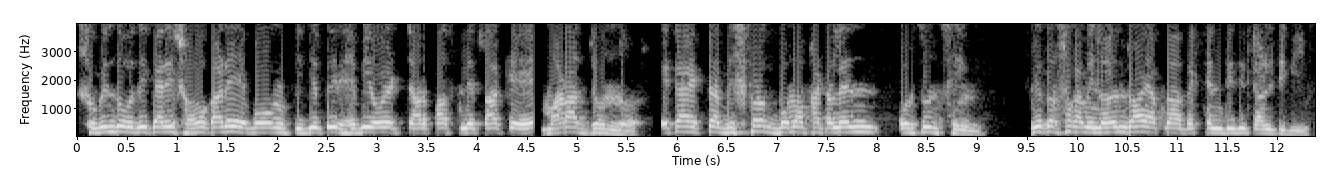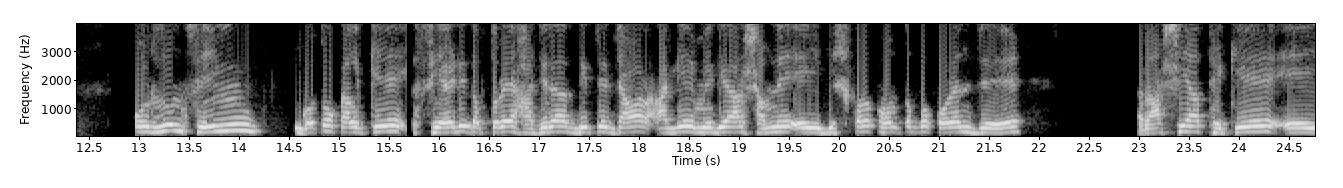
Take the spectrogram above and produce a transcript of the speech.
শুভেন্দু অধিকারী সহকারে এবং বিজেপির হেভিওয়েট চার পাঁচ নেতাকে মারার জন্য। এটা একটা বিস্ফোরক বোমা ফাটালেন অর্জুন সিং। প্রিয় দর্শক, আমি নয়ন রয়, আপনারা দেখছেন ডিজিটাল টিভি। অর্জুন সিং গতকালকে সিআইডি দপ্তরে হাজিরা দিতে যাওয়ার আগে মিডিয়ার সামনে এই বিস্ফোরক মন্তব্য করেন যে রাশিয়া থেকে এই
